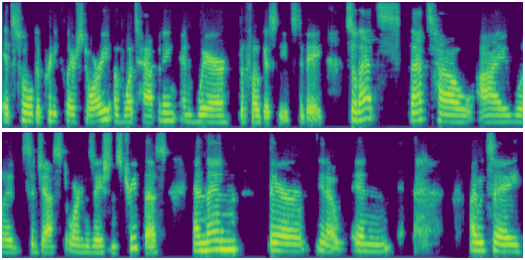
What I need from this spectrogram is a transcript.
it's told a pretty clear story of what's happening and where the focus needs to be. So that's, that's how I would suggest organizations treat this. And then they're, you know, in, I would say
